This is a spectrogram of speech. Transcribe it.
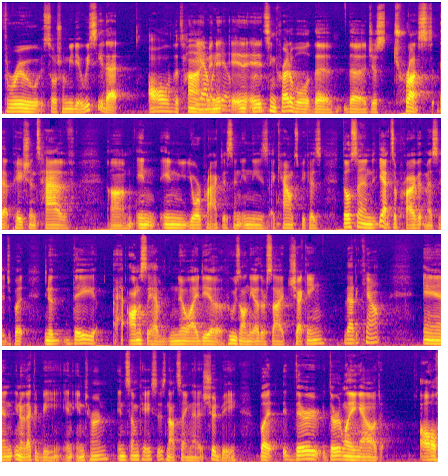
through social media. We see that all the time, yeah, and it, it, it's incredible the the just trust that patients have um, in in your practice and in these accounts because they'll send yeah it's a private message, but you know they honestly have no idea who's on the other side checking that account, and you know that could be an intern in some cases. Not saying that it should be, but they're they're laying out all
